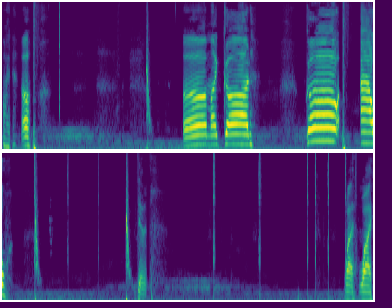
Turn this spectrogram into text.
Oh, oh. Oh my god. Go! Ow! Damn it. Why? Why?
